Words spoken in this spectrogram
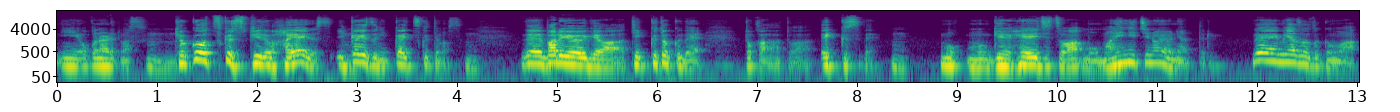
に行われてます。うん曲を作るスピードが速いです。1ヶ月に1回作ってます。うんで、バルヨヨゲは TikTok で、とか、あとは X で、うん。もう、もう、げ平日はもう毎日のようにやってる。で、宮里くんは、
